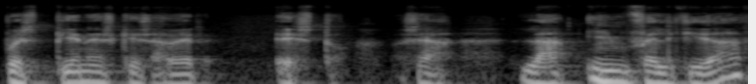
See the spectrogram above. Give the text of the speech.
pues tienes que saber esto. O sea, la infelicidad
